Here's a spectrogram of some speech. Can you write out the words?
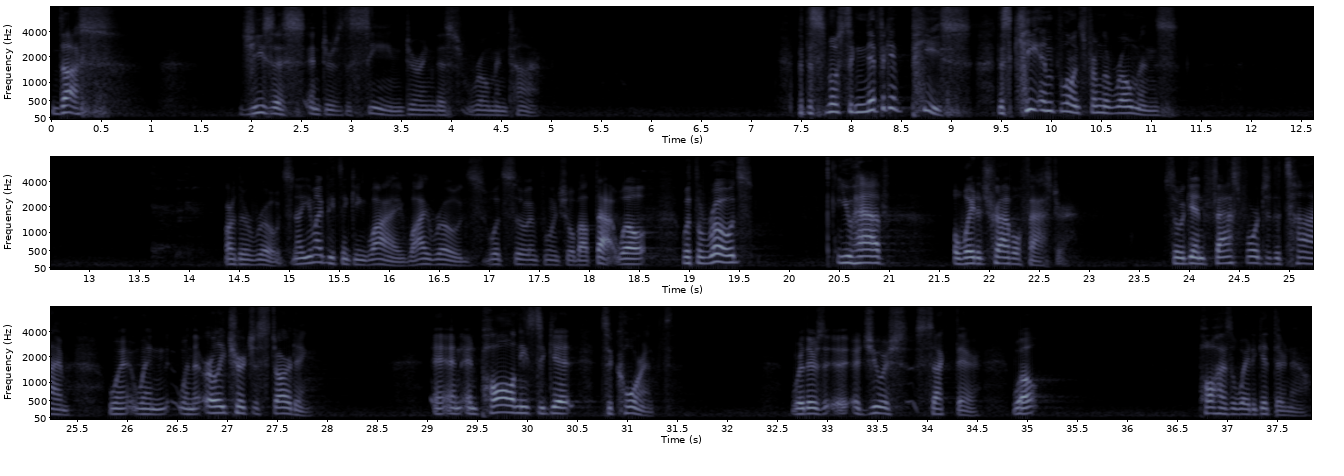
Thus, Jesus enters the scene during this Roman time. But this most significant piece, this key influence from the Romans, are their roads. Now, you might be thinking, why? Why roads? What's so influential about that? Well, with the roads, you have a way to travel faster. So, again, fast forward to the time when, when, when the early church is starting, and, and Paul needs to get to Corinth, where there's a, a Jewish sect there. Well, Paul has a way to get there now,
